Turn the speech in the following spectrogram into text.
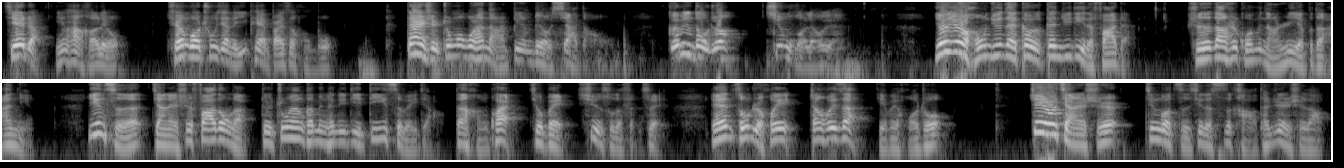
接着宁汉合流，全国出现了一片白色恐怖。但是中国共产党并没有吓倒，革命斗争星火燎原，尤其是红军在各个根据地的发展，使得当时国民党日夜不得安宁。因此，蒋介石发动了对中央革命根据地第一次围剿，但很快就被迅速的粉碎，连总指挥张辉瓒也被活捉。这时候，蒋介石。经过仔细的思考，他认识到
